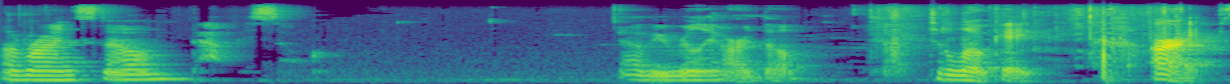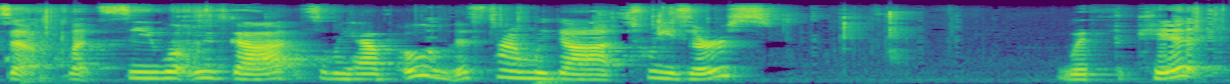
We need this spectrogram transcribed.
of rhinestone? That would be so cool. That would be really hard though to locate. All right, so let's see what we've got. So we have, oh, this time we got tweezers with the kit.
